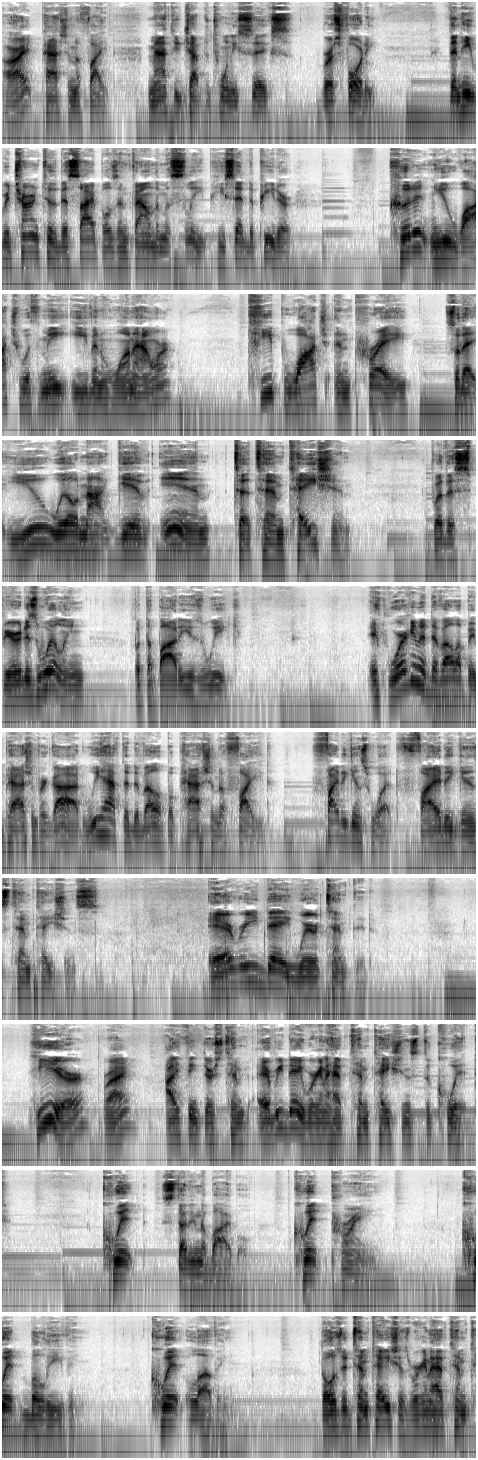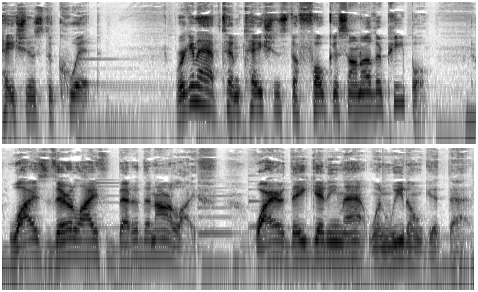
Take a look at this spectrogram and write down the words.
All right? Passion to fight. Matthew chapter 26, verse 40. Then he returned to the disciples and found them asleep. He said to Peter, Couldn't you watch with me even one hour? Keep watch and pray so that you will not give in to temptation. For the spirit is willing, but the body is weak. If we're going to develop a passion for God, we have to develop a passion to fight. Fight against what? Fight against temptations. Every day we're tempted. Here, right? I think there's temp- every day we're going to have temptations to quit. Quit studying the Bible. Quit praying. Quit believing. Quit loving. Those are temptations. We're going to have temptations to quit. We're going to have temptations to focus on other people. Why is their life better than our life? Why are they getting that when we don't get that?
